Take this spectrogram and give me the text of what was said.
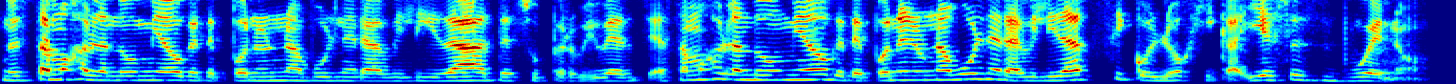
No estamos hablando de un miedo que te pone en una vulnerabilidad de supervivencia. Estamos hablando de un miedo que te pone en una vulnerabilidad psicológica y eso es bueno.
